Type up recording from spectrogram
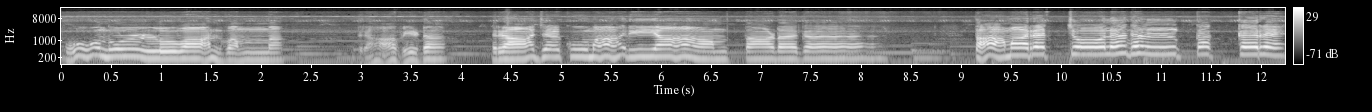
പൂനുള്ളുവാൻ വന്ന ദ്രാവിഡ രാജകുമാരിയാം താടക. താമരച്ചോലകൾക്കക്കരെ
